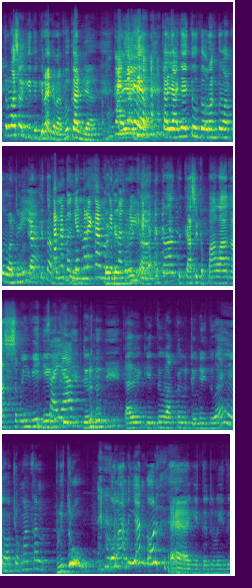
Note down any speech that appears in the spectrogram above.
termasuk gitu kira-kira. Bukan ya? Bukan kayaknya gitu. kayaknya itu untuk orang tua-tua dulu Iya, kan kita karena begitu. bagian mereka mungkin, bagian Mas mereka. Kita dikasih kepala kasih sewiwi dulu kayak gitu waktu dulu itu ayo ojo makan. Blutru kok lalian kon? Gitu dulu itu.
